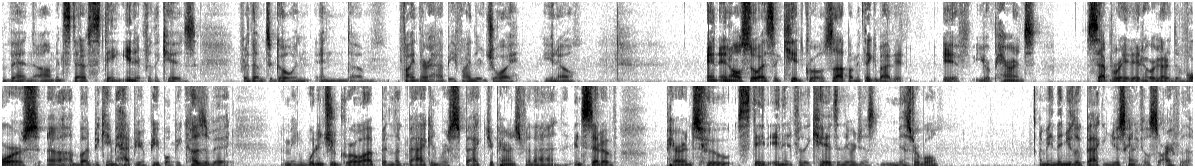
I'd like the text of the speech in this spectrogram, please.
Then um, instead of staying in it for the kids, for them to go and and um, find their happy, find their joy, you know. And and also as a kid grows up, I mean, think about it. If your parents separated or got a divorce, uh, but became happier people because of it, I mean, wouldn't you grow up and look back and respect your parents for that instead of parents who stayed in it for the kids and they were just miserable? I mean, then you look back and you just kind of feel sorry for them,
